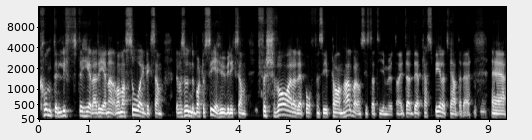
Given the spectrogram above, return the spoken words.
Conte lyfte hela arenan. Och man såg liksom, det var så underbart att se hur vi liksom försvarade på offensiv planhalva de sista tio minuterna. Det, det pressspelet vi hade där. Eh,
